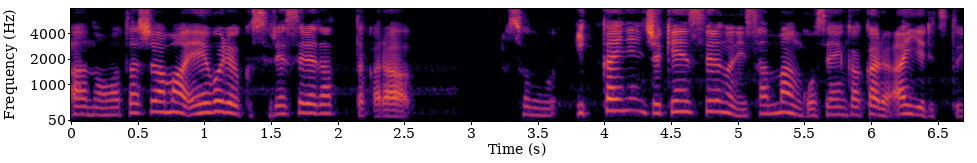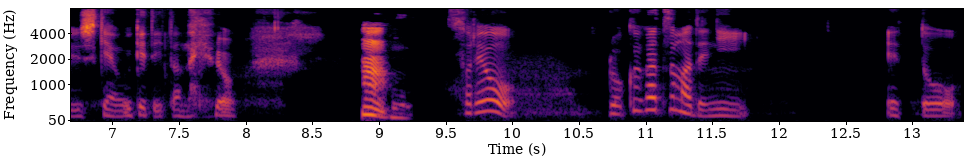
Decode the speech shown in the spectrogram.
あの、私はまあ英語力スレスレだったから、その、1回ね、受験するのに3万5千円かかる IELTS という試験を受けていたんだけど、うん。それを6月までに、えっと、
